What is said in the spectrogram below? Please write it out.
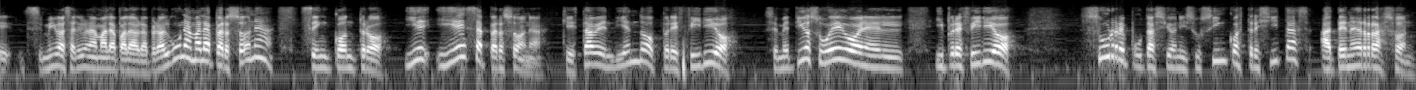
eh, se me iba a salir una mala palabra, pero alguna mala persona se encontró y, y, esa persona que está vendiendo prefirió, se metió su ego en el y prefirió su reputación y sus cinco estrellitas a tener razón.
